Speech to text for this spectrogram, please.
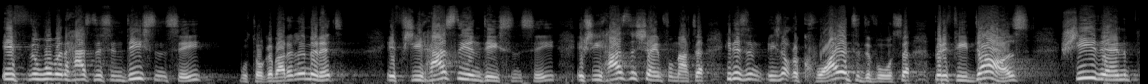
if the woman has this indecency, we'll talk about it in a minute, if she has the indecency, if she has the shameful matter, he doesn't, he's not required to divorce her, but if he does, she then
